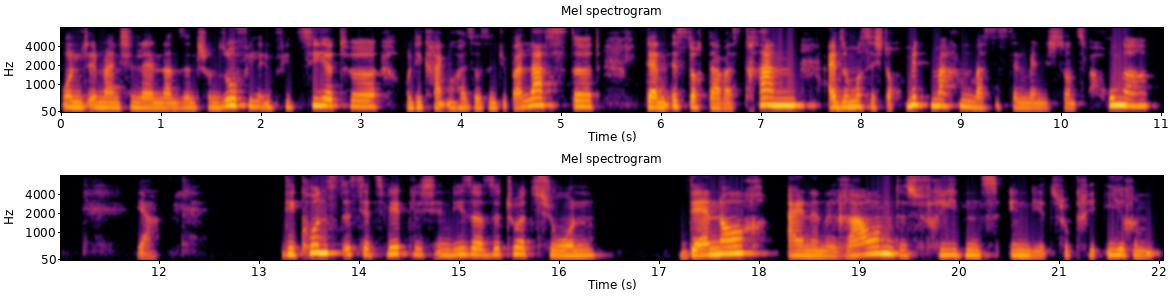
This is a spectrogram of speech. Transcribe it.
Und in manchen Ländern sind schon so viele Infizierte und die Krankenhäuser sind überlastet, dann ist doch da was dran, also muss ich doch mitmachen, was ist denn, wenn ich sonst verhungere? Ja, die Kunst ist jetzt wirklich in dieser Situation dennoch einen Raum des Friedens in dir zu kreieren.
